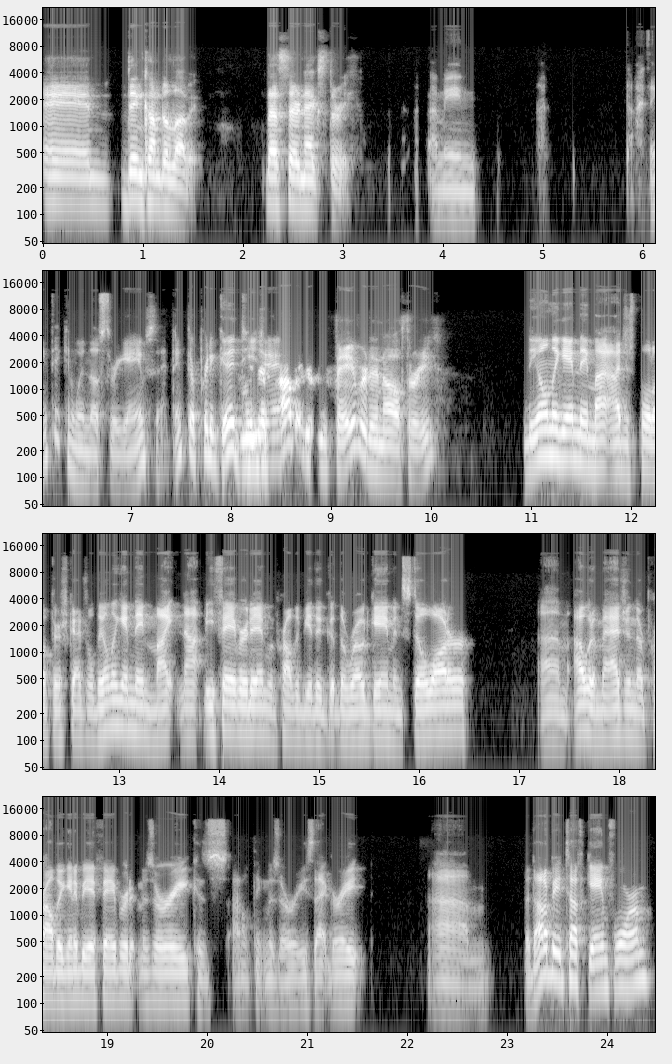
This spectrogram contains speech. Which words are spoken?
and then come to Lubbock. That's their next three. I mean, I think they can win those three games. I think they're pretty good. I mean, they're probably going to be favored in all three. The only game they might I just pulled up their schedule. The only game they might not be favored in would probably be the the road game in Stillwater. Um, I would imagine they're probably going to be a favorite at Missouri because I don't think Missouri is that great. Um, but that'll be a tough game for them.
